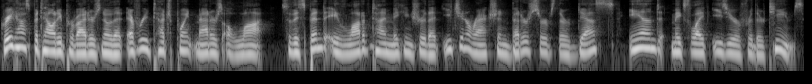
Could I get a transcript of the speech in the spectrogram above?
Great hospitality providers know that every touch point matters a lot, so they spend a lot of time making sure that each interaction better serves their guests and makes life easier for their teams.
